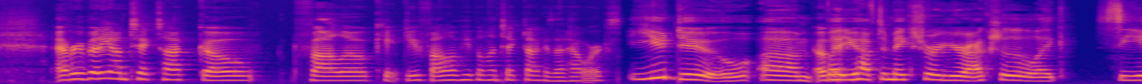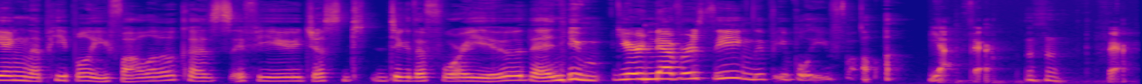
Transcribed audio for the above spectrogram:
everybody on tiktok go follow Kate, do you follow people on tiktok? Is that how it works? You do, um, but you have to make sure you're actually like seeing the people you follow because if you just do the for you, then you you're never seeing the people you follow. yeah fair. Mhm, fair.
